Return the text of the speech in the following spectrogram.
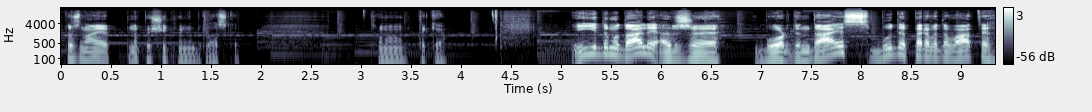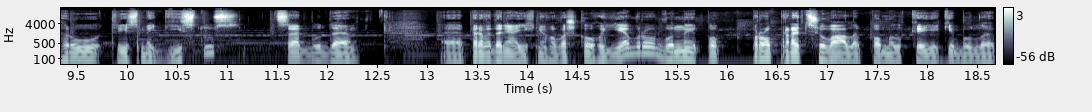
Хто знає, напишіть мені, будь ласка. Тому таке. І їдемо далі, адже Board and Dice буде перевидавати гру Trismegistus. Це буде е, переведення їхнього важкого євро. Вони пропрацювали помилки, які були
